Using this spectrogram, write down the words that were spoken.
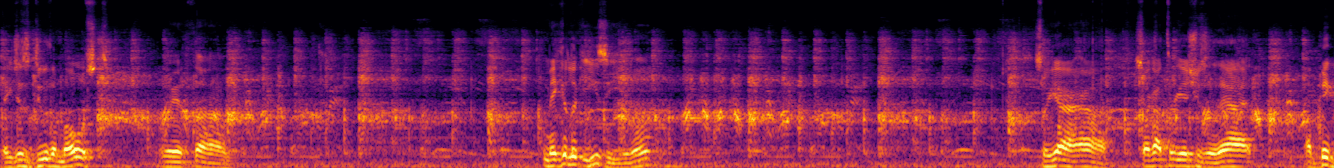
they just do the most with uh, make it look easy, you know. So yeah, uh, so I got three issues of that. A big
